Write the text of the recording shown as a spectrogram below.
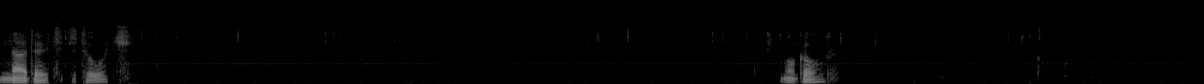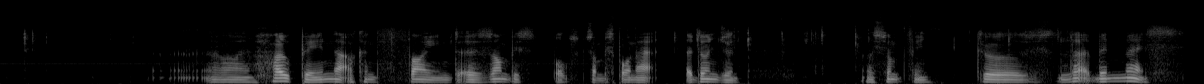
Now to the torch. More gold. I'm hoping that I can find a zombie, well, zombie spawn at a dungeon or something, because that'd be nice.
